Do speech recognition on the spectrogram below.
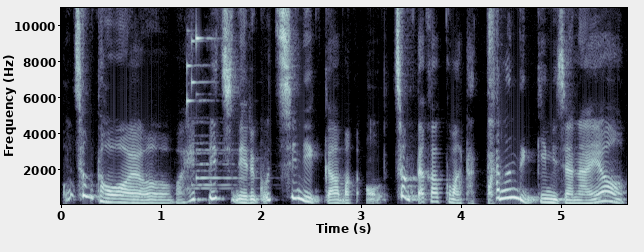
엄청 더워요. 막 햇빛이 내려 꽂히니까 막 엄청 따갑고 막 다 타는 느낌이잖아요.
